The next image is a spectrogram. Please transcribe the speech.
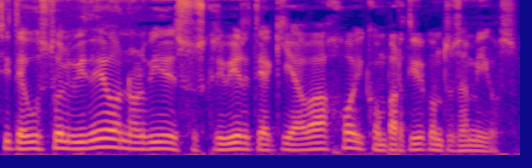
Si te gustó el video no olvides suscribirte aquí abajo y compartir con tus amigos.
